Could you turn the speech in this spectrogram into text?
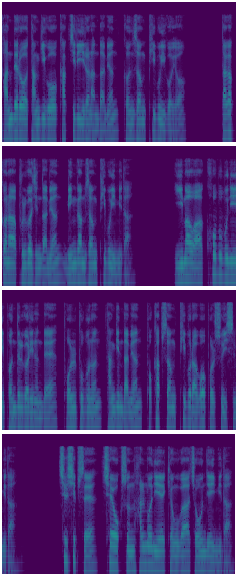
반대로 당기고 각질이 일어난다면 건성 피부이고요. 따갑거나 붉어진다면 민감성 피부입니다. 이마와 코 부분이 번들거리는데 볼 부분은 당긴다면 복합성 피부라고 볼 수 있습니다. 70세 최옥순 할머니의 경우가 좋은 예입니다.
